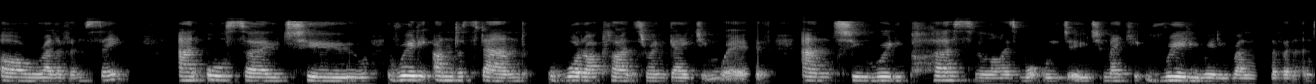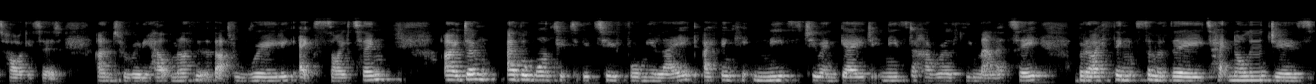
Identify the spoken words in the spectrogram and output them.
our relevancy and also to really understand what our clients are engaging with and to really personalize what we do to make it really, really relevant and targeted and to really help them. And I think that that's really exciting. I don't ever want it to be too formulaic. I think it needs to engage, it needs to have real humanity. But I think some of the technologies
